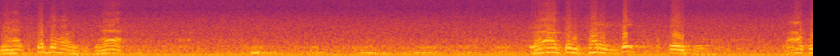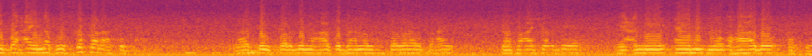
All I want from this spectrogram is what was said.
meha iska baxo asdukahaa salaat lfardi ayt waxaa ku baxay naflu safar a ku baxay salaat lfardi maxaa ku baxay naflu safar a baxay safaca sharde yani aamin inuu ahaado sharde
